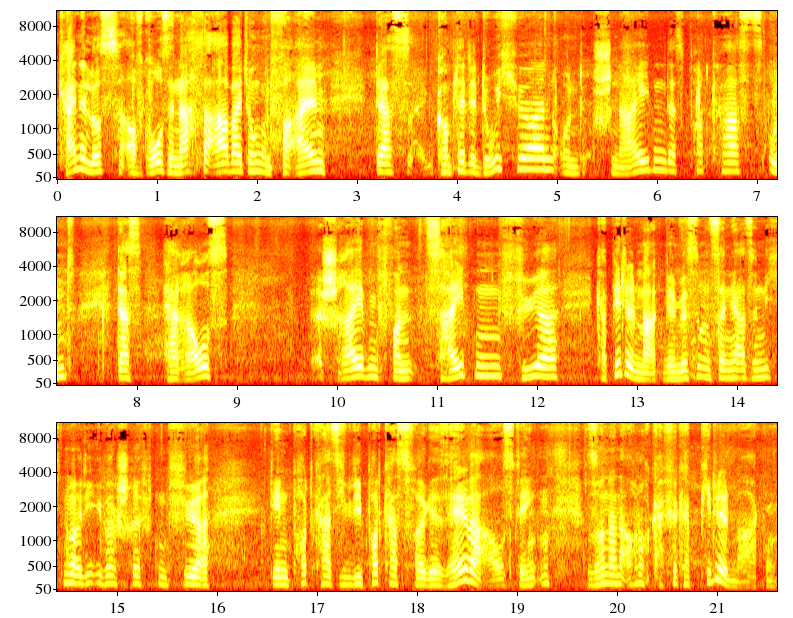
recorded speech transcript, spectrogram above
keine Lust auf große Nachbearbeitung und vor allem das komplette Durchhören und Schneiden des Podcasts und das Herausschreiben von Zeiten für Kapitelmarken. Wir müssen uns dann ja also nicht nur die Überschriften für den Podcast, die Podcast-Folge selber ausdenken, sondern auch noch für Kapitelmarken.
